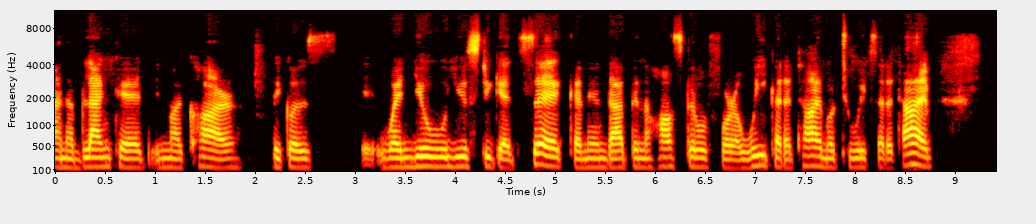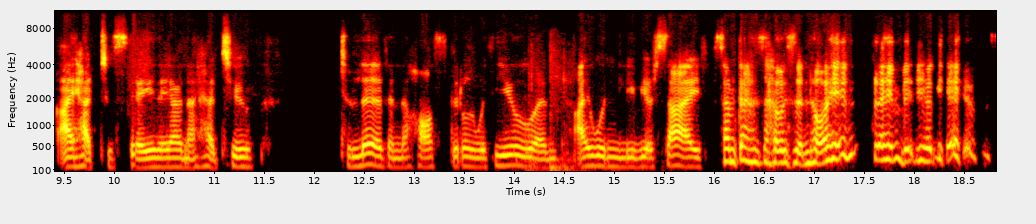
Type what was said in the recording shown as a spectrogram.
and a blanket in my car because when you used to get sick and end up in the hospital for a week at a time or two weeks at a time, I had to stay there and I had to to live in the hospital with you and I wouldn't leave your side. Sometimes I was annoying playing video games,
